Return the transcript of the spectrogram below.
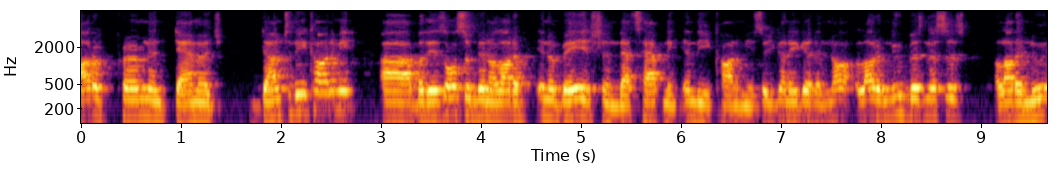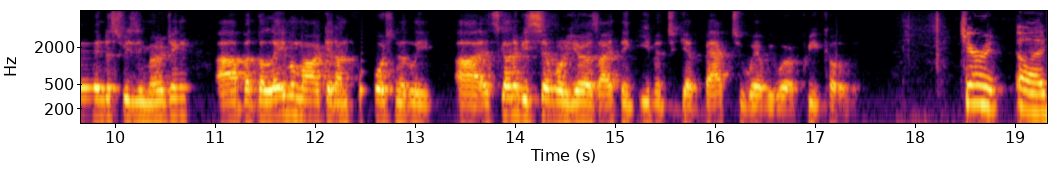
lot of permanent damage done to the economy. Uh, but there's also been a lot of innovation that's happening in the economy. So you're going to get a, a, lot of new businesses, a lot of new industries emerging. Uh, but the labor market, unfortunately, uh, it's going to be several years, I think, even to get back to where we were pre-COVID. Karen, uh,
